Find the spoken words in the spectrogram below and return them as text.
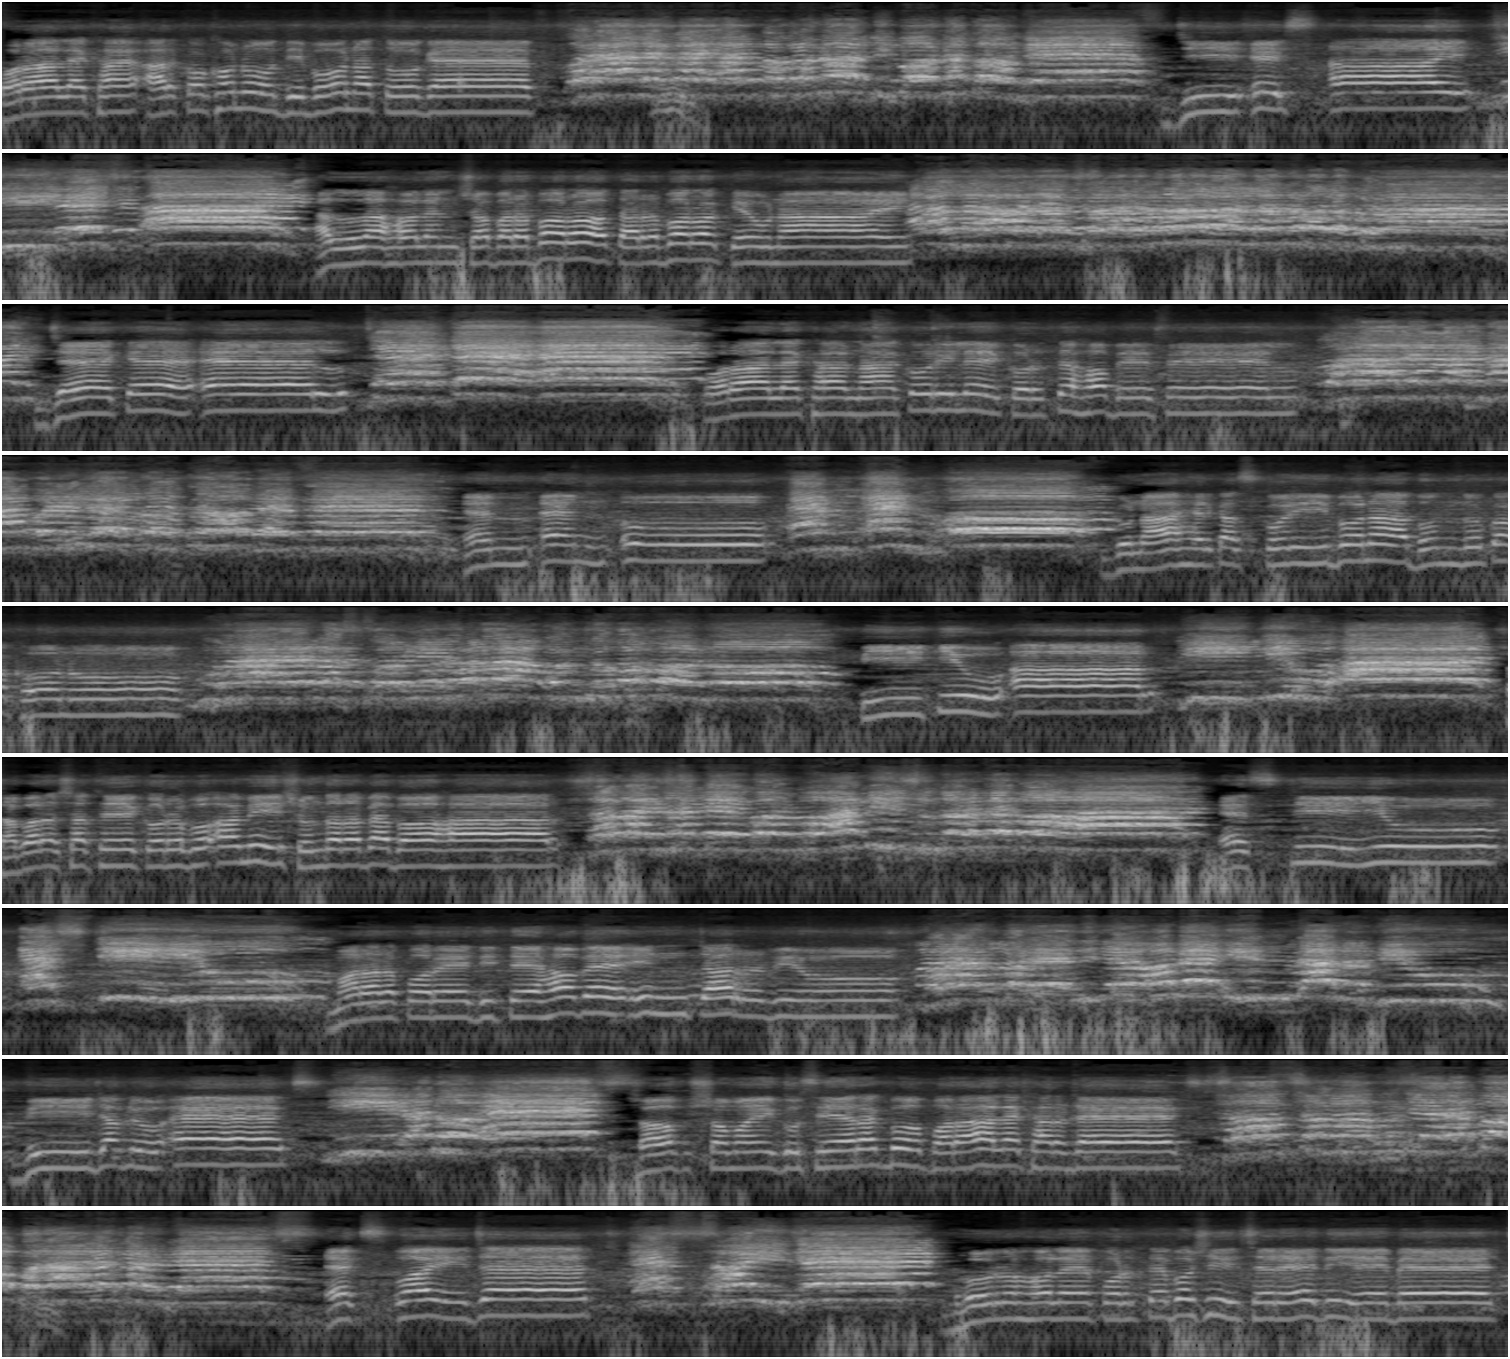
পড়ালেখায় আর কখনো দিব না তো গ্যাপ। গ্যাপ জিএসআই জিএসআই আল্লাহ হলেন সবার বড়, তার বড় কেউ নাই। জে কে এল পড়ালেখা না করিলে করতে হবে ফেল। এম এন ও গুনাহের কাজ করিব না বন্ধু কখনো। P Q R. PQR সবার সাথে করব আমি সুন্দর ব্যবহার। সবার সাথে করব আমি সুন্দর ব্যবহার। এস টি ইউ মরার পরে দিতে হবে ইন্টারভিউ এক্স সব সময় গুছিয়ে রাখব পড়ালেখার ডেস্ক এক্স ওয়াই জেড ভোর হলে পড়তে বসি ছেড়ে দিয়ে বেট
